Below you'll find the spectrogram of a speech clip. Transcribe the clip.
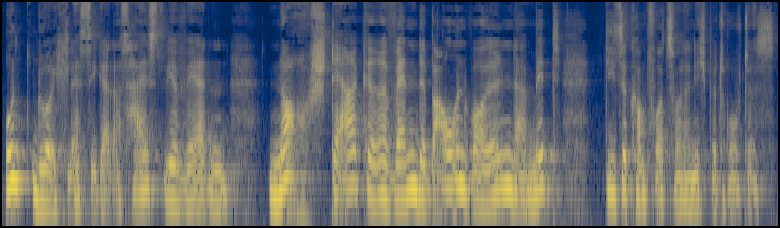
undurchlässiger. Das heißt, wir werden noch stärkere Wände bauen wollen, damit diese Komfortzone nicht bedroht ist.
